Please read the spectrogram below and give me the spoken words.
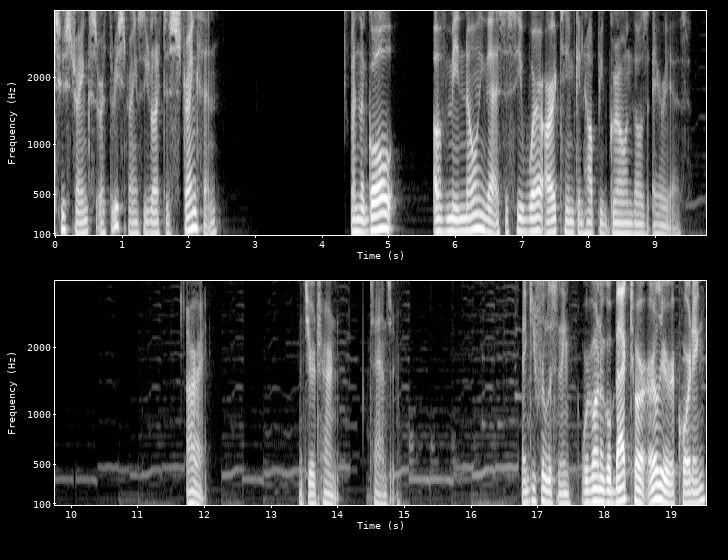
two strengths or three strengths you'd like to strengthen. And the goal of me knowing that is to see where our team can help you grow in those areas. All right. It's your turn to answer. Thank you for listening. We're going to go back to our earlier recording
